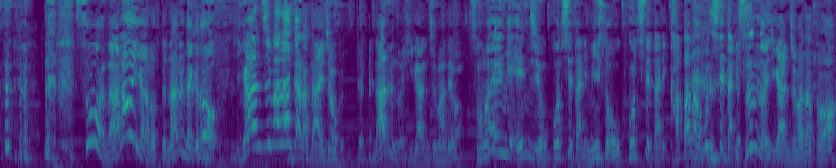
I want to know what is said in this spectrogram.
そうはならんやろってなるんだけど彼岸島だから大丈夫なるの彼岸島では。その辺にエンジン落っこちてたり味噌落っこちてたり刀落ちてたりすんの彼岸島だと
